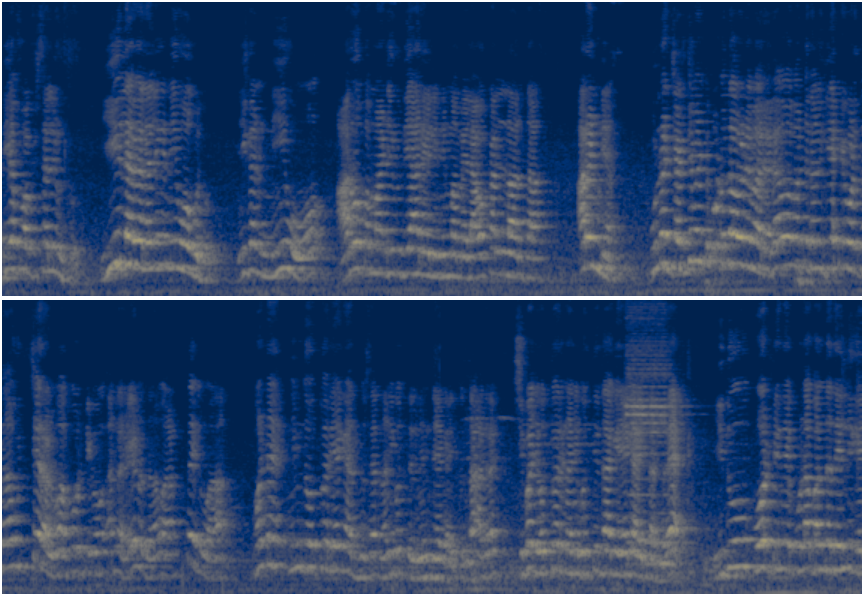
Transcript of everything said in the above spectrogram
ಡಿ ಎಫ್ ಆಫೀಸಲ್ಲಿ ಉಂಟು. ಈ ಲೆವೆಲ್ ಅಲ್ಲಿ ನೀವು ಹೋಗುದು. ಈಗ ನೀವು ಆರೋಪ ಮಾಡಿರುವುದು ಯಾರು ಹೇಳಿ ನಿಮ್ಮ ಮೇಲೆ ಅವಕಲ್ಲ ಅಂತ? ಅರಣ್ಯ. ಪುನಃ ಜಡ್ಜ್ಮೆಂಟ್ ಕೊಡುದು ಅವಳೇ ಮಾರೆ ಅವ ಮತ್ತೆ ನನಗೆ ಯಾಕೆ ಕೊಡ್ತಾನೆ ನಾವು ಹುಚ್ಚೇರಲ್ವಾ ಕೋರ್ಟಿಗೆ ಅಂದ್ರೆ ಹೇಳುದು ನಾವು ಅರ್ಥ ಇಲ್ವಾ? ಮೊನ್ನೆ ನಿಮ್ದು ಒತ್ತುವರಿ ಹೇಗೆ ಆದ್ದು ಸರ್? ನನಗೆ ಗೊತ್ತಿಲ್ಲ ನಿಮ್ದು ಹೇಗಾಯ್ತು ಅಂತ. ಆದ್ರೆ ಶಿವಾಜಿ ಒತ್ತುವರಿ ನನಗೆ ಗೊತ್ತಿದ್ದಾಗ ಹೇಗಾಯ್ತು ಅಂದ್ರೆ ಇದು ಕೋರ್ಟಿಂದ ಪುನಃ ಬಂದದ್ದು ಎಲ್ಲಿಗೆ?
